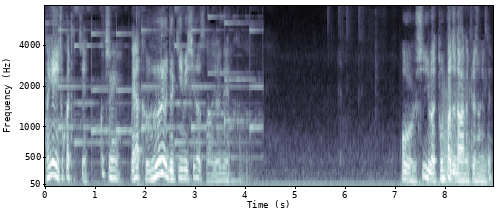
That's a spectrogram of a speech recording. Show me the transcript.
당연히 족같았지. 그치 내가 그 느낌이 싫어서 연애를 한 거야. 어우, 씨발, 돈 빠져나가는 표정인데?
